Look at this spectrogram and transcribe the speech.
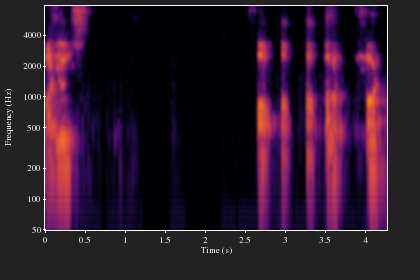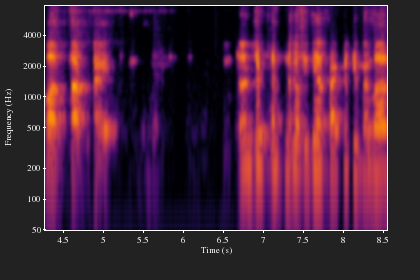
modules followed by internship and senior faculty member.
